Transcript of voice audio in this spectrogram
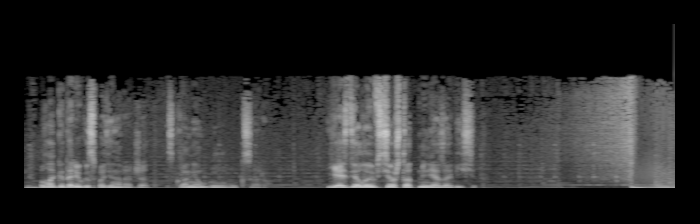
«Благодарю, господин Раджат», — склонил голову к Сару. «Я сделаю все, что от меня зависит». Thank you.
